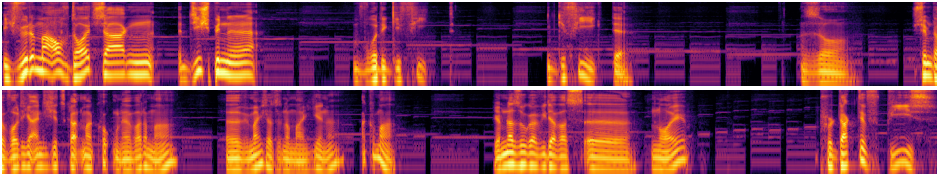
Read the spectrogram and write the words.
Ich würde mal auf Deutsch sagen, die Spinne wurde gefiegt. Gefiegte. So. Stimmt, da wollte ich eigentlich jetzt gerade mal gucken, ne? Warte mal. Äh, wie mache ich das denn nochmal hier, ne? Ah, guck mal. Wir haben da sogar wieder was, äh, neu. Productive Bees.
